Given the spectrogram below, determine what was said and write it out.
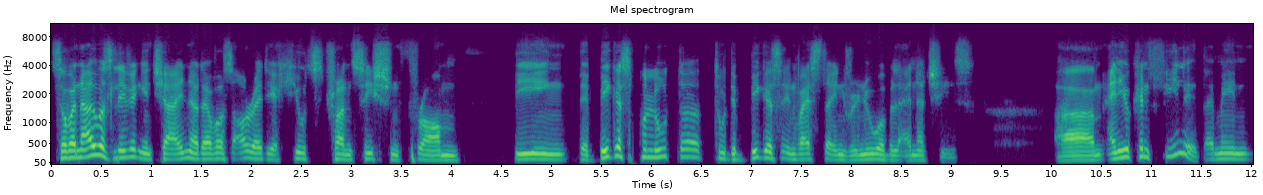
So when I was living in China, there was already a huge transition from being the biggest polluter to the biggest investor in renewable energies. Um, and you can feel it. I mean,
